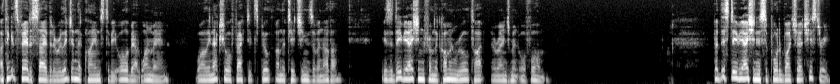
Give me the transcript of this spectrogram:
I think it's fair to say that a religion that claims to be all about one man, while in actual fact it's built on the teachings of another, is a deviation from the common rule, type, arrangement, or form. But this deviation is supported by church history.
